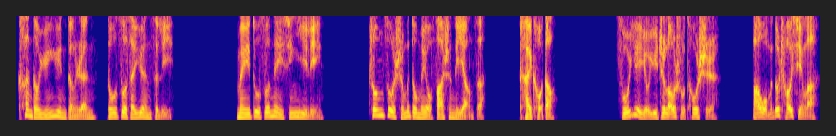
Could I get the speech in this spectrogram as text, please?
看到云云等人都坐在院子里，美杜莎内心一凛，装作什么都没有发生的样子，开口道：“昨夜有一只老鼠偷食，把我们都吵醒了。”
